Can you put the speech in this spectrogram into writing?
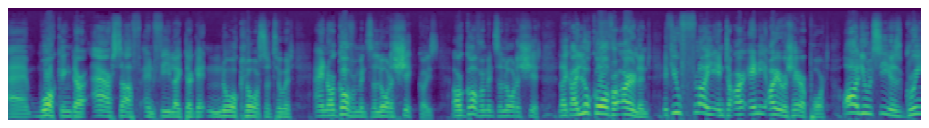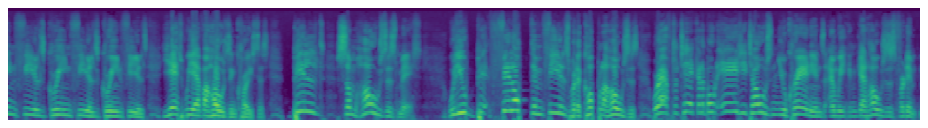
um, working their arse off and feel like they're getting no closer to it. And our government's a load of shit, guys. Our government's a load of shit. Like, I look over Ireland, if you fly into our, any Irish airport, all you'll see is green fields, green fields, green fields. Yet we have a housing crisis. Build some houses, mate. Will you bi- fill up them fields with a couple of houses? We're after taking about 80,000 Ukrainians and we can get houses for them.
